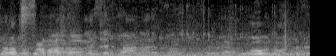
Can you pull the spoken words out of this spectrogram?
بوكس عم 10 هون هون تحت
